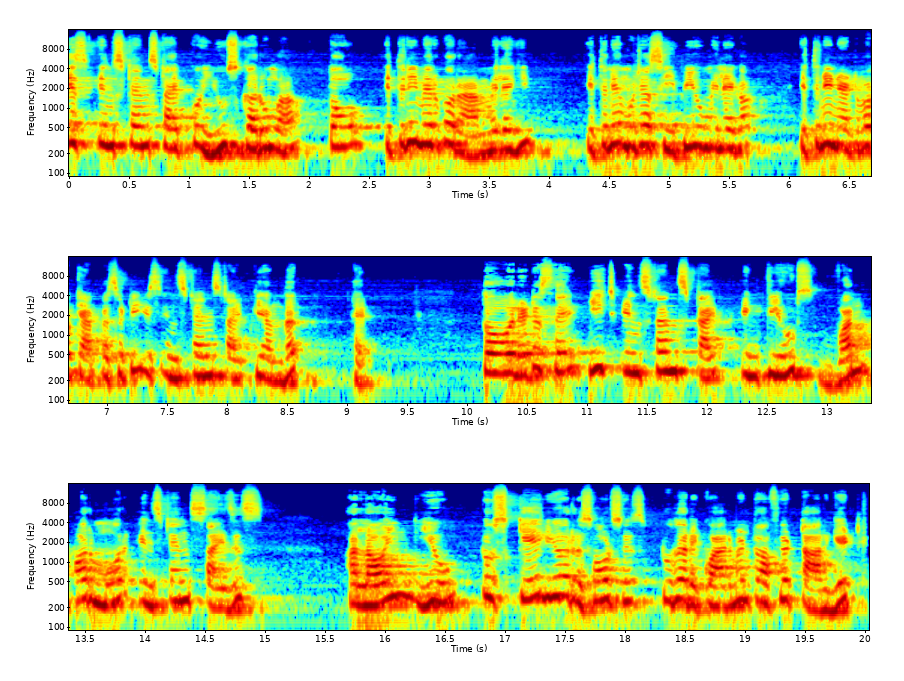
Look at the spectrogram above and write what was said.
इस इंस्टेंस टाइप को यूज़ करूँगा तो इतनी मेरे को रैम मिलेगी, इतने मुझे सीपीयू मिलेगा, इतनी नेटवर्क कैपेसिटी इस इंस्टेंस टाइप के अंदर है तो let us say each instance type includes one or more instance sizes allowing you to scale your resources to the requirement of your target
